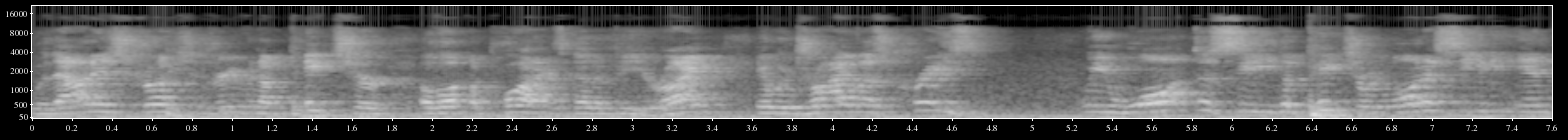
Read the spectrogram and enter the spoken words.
without instructions or even a picture of what the product's going to be. Right? It would drive us crazy. We want to see the picture. We want to see the end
